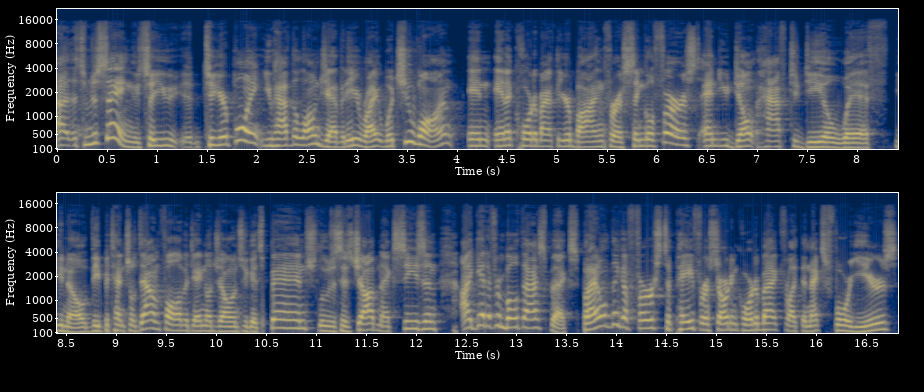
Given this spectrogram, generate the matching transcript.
I, I'm just saying. So you, to your point, you have the longevity, right? What you want in in a quarterback that you're buying for a single first, and you don't have to deal with, you know, the potential downfall of a Daniel Jones who gets benched, loses his job next season. I get it from both aspects, but I don't think a first to pay for a starting quarterback for like the next four years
